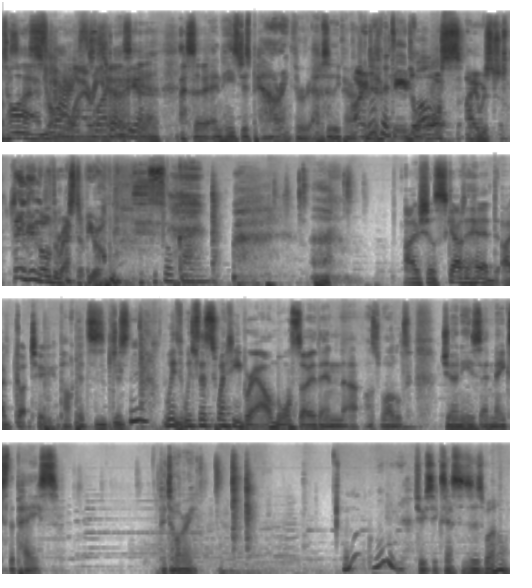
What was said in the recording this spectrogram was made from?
calves. time. Strong Yeah. wiry Squat. guys. Yeah. So and he's just powering through, absolutely powering I through. didn't need a horse. I was just thinking of the rest of you. So kind. I shall scout ahead. I've got two. pockets, just with with a sweaty brow, more so than uh, Oswald journeys and makes the pace. Katori. Two successes as well.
